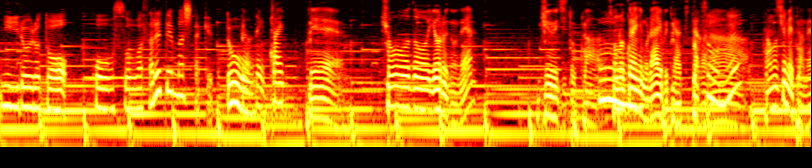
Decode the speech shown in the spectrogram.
にいろいろと放送はされてましたけど。でもで帰ってちょうど夜のね10時とか、うん。そのくらいにもライブでやってたからそうね。楽しめたね。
